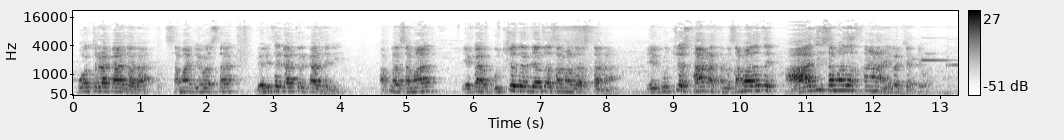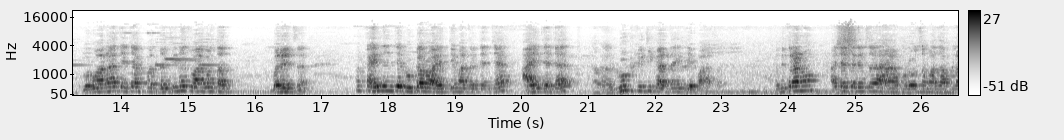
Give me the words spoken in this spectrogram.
पोत्रा का झाला. समाज व्यवस्था गलित गात्र का झाली? आपला समाज एका उच्च दर्जाचा समाज असताना एक उच्च स्थान असताना समाजाचं आजही समाजात स्थान आहे लक्षात ठेवा. गुरुवाला त्याच्या पद्धतीनंच वागवतात बरेच जण. पण काही जण जे लुटारो आहेत ते मात्र त्यांच्या आहे त्याच्यात लूट किती करता येईल हे पाहतात. मित्रांनो अशा तऱ्हेचा हा गुरव समाज आपला.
